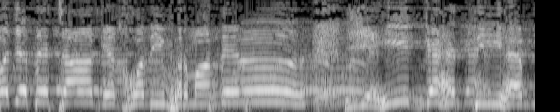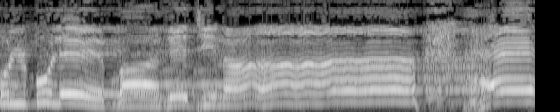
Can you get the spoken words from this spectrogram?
وجہ تے چاہ کے خود ہی فرما دے یہی کہتی ہے بلبل باغ جنا ہے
